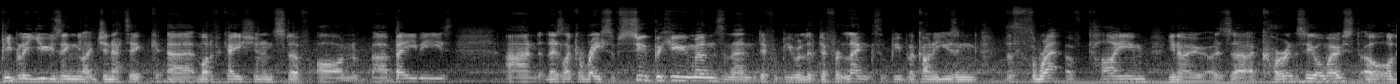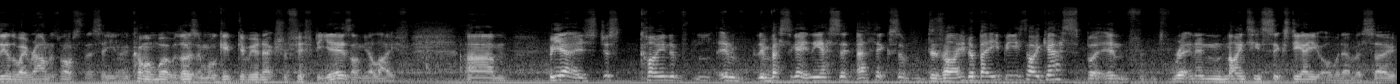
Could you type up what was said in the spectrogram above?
people are using like genetic uh, modification and stuff on uh, babies. And there's like a race of superhumans and then different people live different lengths and people are kind of using the threat of time you know as a currency almost or, or the other way around as well. So they say you know come and work with us and we'll give, give you an extra 50 years on your life. Um, but yeah, it's just kind of in, investigating the ethics of designer babies, I guess, but in written in 1968 or whatever. So,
